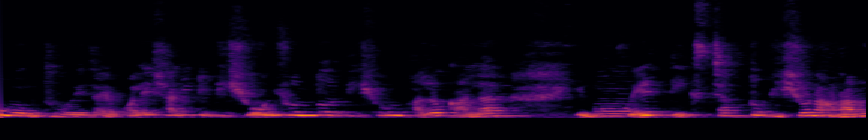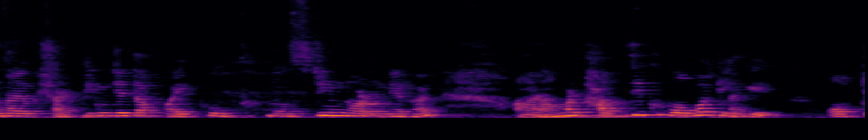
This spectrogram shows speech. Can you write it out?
মুগ্ধ হয়ে যায়, বলে শাড়িটি ভীষণ সুন্দর, ভীষণ ভালো কালার এবং এর টেক্সচার তো ভীষণ আরামদায়ক, শার্টিং যেটা হয় খুব মসৃণ ধরনের হয়, আর আমার ভাবতে খুব অবাক লাগে অত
